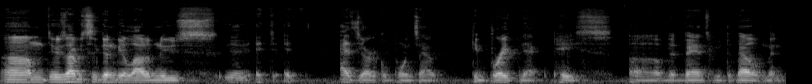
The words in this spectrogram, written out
Um, there's obviously going to be a lot of news. It, it, as the article points out, the breakneck pace of advancement development,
